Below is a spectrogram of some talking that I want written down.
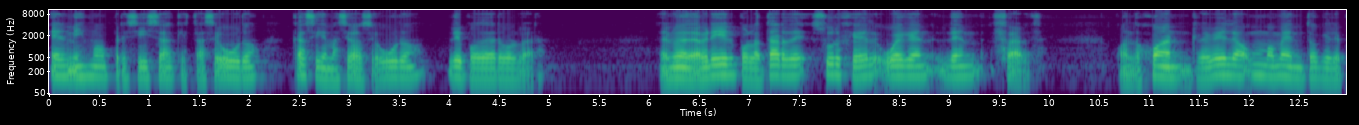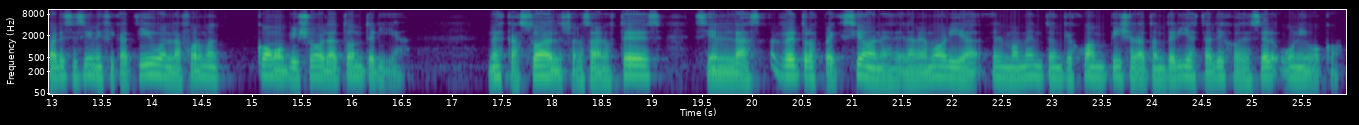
él mismo precisa que está seguro, casi demasiado seguro, de poder volver. El 9 de abril, por la tarde, surge el Wegen dem Pferd, cuando Juan revela un momento que le parece significativo en la forma como pilló la tontería. No es casual, ya lo saben ustedes, si en las retrospecciones de la memoria el momento en que Juan pilla la tontería está lejos de ser unívoco.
